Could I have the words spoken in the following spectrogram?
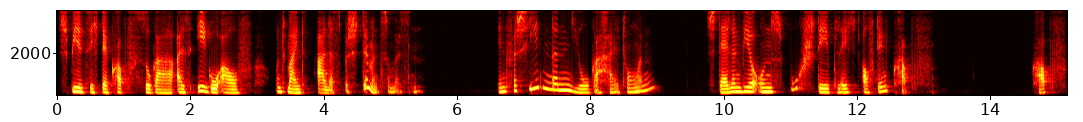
spielt sich der Kopf sogar als Ego auf und meint alles bestimmen zu müssen. In verschiedenen Yoga-Haltungen stellen wir uns buchstäblich auf den Kopf. Kopf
